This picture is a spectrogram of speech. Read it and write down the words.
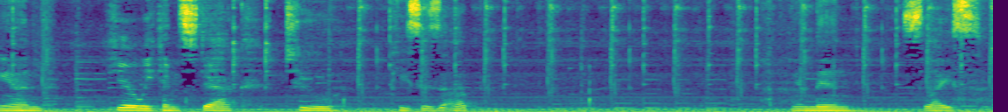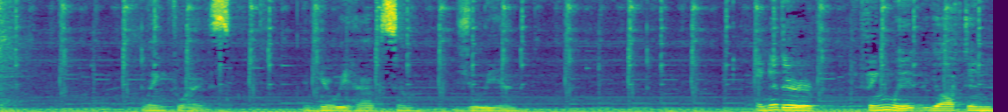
And here we can stack two pieces up and then slice lengthwise. And here we have some julienne. Another thing we, you often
